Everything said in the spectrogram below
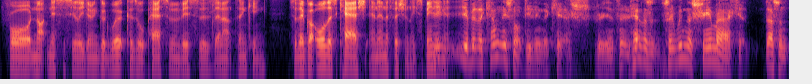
for not necessarily doing good work because all passive investors that aren't thinking. So they've got all this cash and inefficiently spending Yeah, it. yeah, but the company's not getting the cash. How does it? So when the share market doesn't,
